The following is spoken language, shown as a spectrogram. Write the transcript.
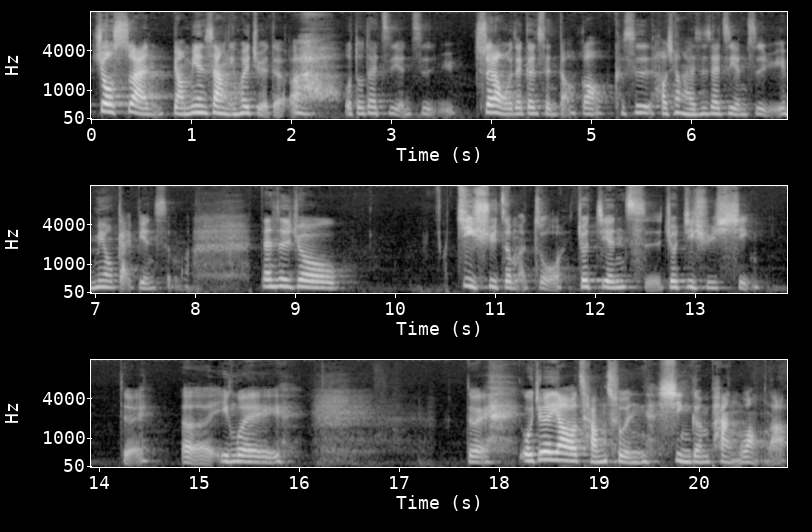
就算表面上你会觉得啊，我都在自言自语，虽然我在跟神祷告，可是好像还是在自言自语，也没有改变什么。但是就。继续这么做，就坚持，就继续信，对，呃，因为，对，我觉得要长存信跟盼望啦，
